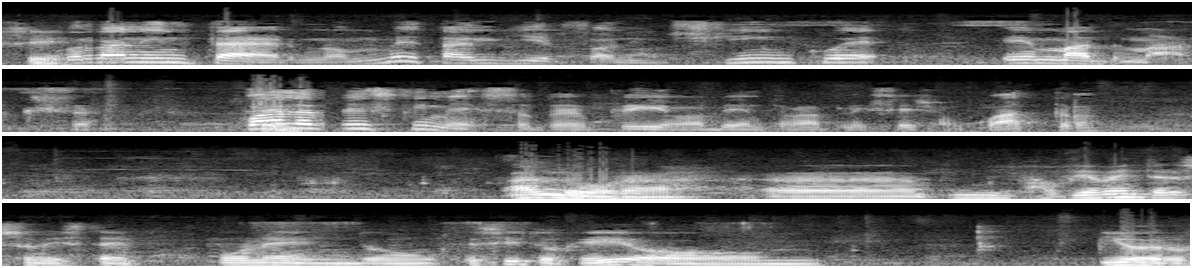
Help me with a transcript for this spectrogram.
sì. con all'interno Metal Gear Solid 5 e Mad Max, quale sì. avresti messo per primo dentro la PlayStation 4? Allora, eh, ovviamente adesso mi stai ponendo un quesito che io, io ero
